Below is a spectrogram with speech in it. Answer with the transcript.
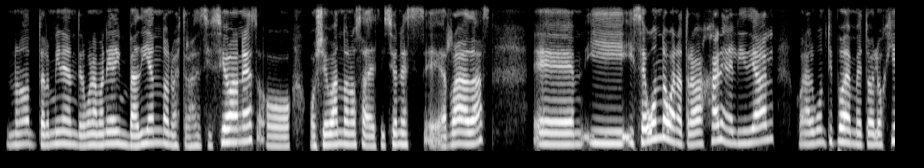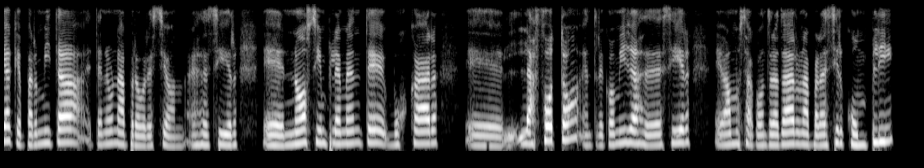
no terminen de alguna manera invadiendo nuestras decisiones o llevándonos a decisiones erradas. Em, y, segundo, bueno, trabajar en el ideal con algún tipo de metodología que permita tener una progresión, es decir, eh, no simplemente buscar eh, la foto, entre comillas, de decir eh, vamos a contratar una para decir cumplí,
